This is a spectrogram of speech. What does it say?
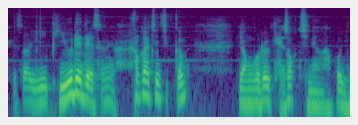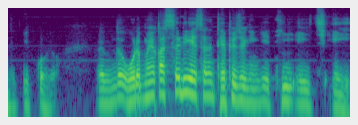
그래서 이 비율에 대해서는 여러 가지 지금 연구를 계속 진행하고 있- 있고요. 여러분들 오메가 3에서는 대표적인 게 DHA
